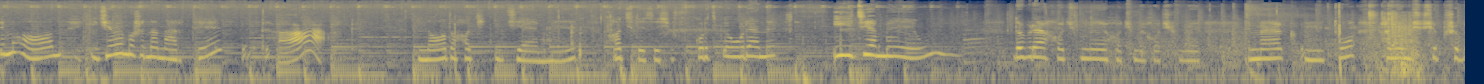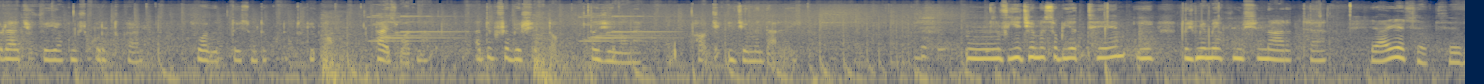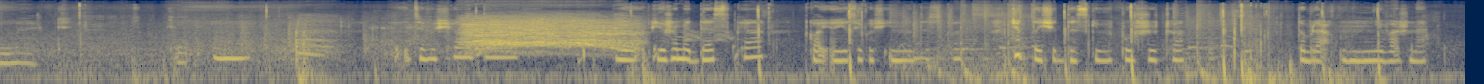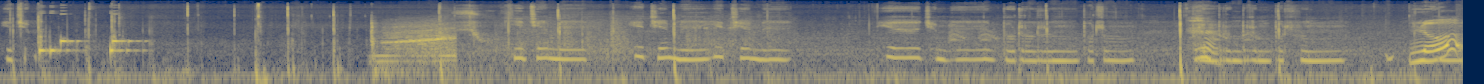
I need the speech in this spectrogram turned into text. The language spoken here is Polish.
Tymon, idziemy może na narty? Tak. No to chodź, idziemy. Chodź, ty jesteś w kurtkę ubrany. Idziemy. Dobra, chodźmy, chodźmy, chodźmy. Tymek, mm, tu. Hania musi się przebrać w jakąś kurtkę. Ładne, tutaj są te kurtki. O, ta jest ładna. A ty przebierz się to, to zielone. Chodź, idziemy dalej. Mm, Wjedziemy sobie tym i weźmiemy jakąś nartę. Ja jestem Tymek. Ty wysiadasz, bie- bierzemy deskę. Czekaj, a jest jakaś inna deska? Gdzie tutaj się deski wypożycza? Dobra, mm, nieważne. Jedziemy. Jedziemy, jedziemy, jedziemy. Jedziemy. Brum, brum. Brum, brum, brum, brum. No.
